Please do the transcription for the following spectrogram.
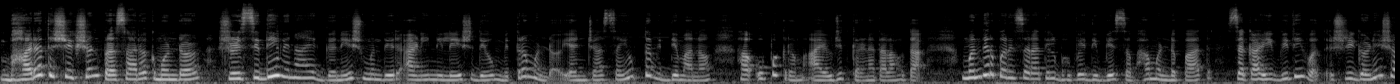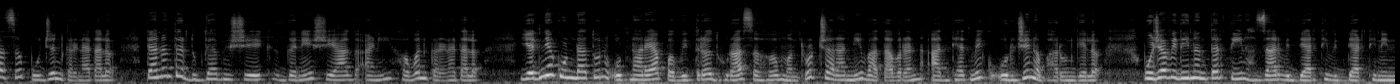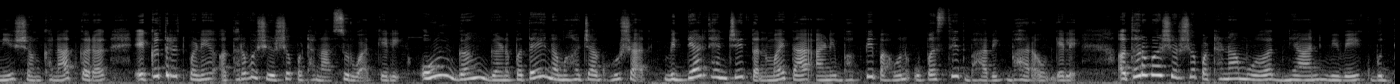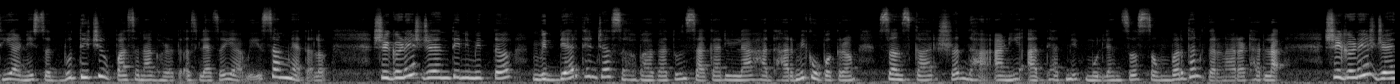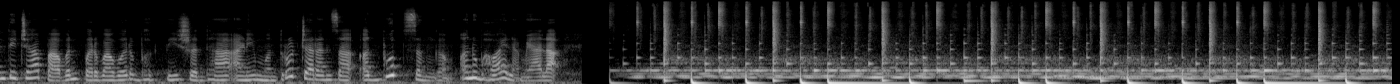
भारत शिक्षण प्रसारक मंडळ श्री सिद्धिविनायक गणेश मंदिर आणि निलेश देव मित्रमंडळ यांच्या संयुक्त विद्यमानं हा उपक्रम आयोजित करण्यात आला होता. मंदिर परिसरातील भव्य दिव्य सभा मंडपात सकाळी विधिवत श्री गणेशाचं पूजन करण्यात आलं. त्यानंतर दुग्धाभिषेक गणेश याग आणि हवन करण्यात आलं. यज्ञकुंडातून उठणाऱ्या पवित्र धुरासह मंत्रोच्चारांनी वातावरण आध्यात्मिक ऊर्जेनं भारून गेलं. पूजाविधीनंतर तीन हजार विद्यार्थी विद्यार्थिनींनी शंखनाद करत एकत्रितपणे अथर्व शीर्ष पठणास सुरुवात केली. ओम गंग गणपते नमहच्या घोषात विद्यार्थ्यांची तन्मयता आणि भक्ती पाहून उपस्थित भाविक भारावून गेले. अथर्व शीर्ष पठणामुळं ज्ञान विवेक बुद्धी आणि सद्बुद्धीची उपासना घडत असल्याचं यावेळी सांगण्यात आलं. श्री गणेश जयंतीनिमित्त विद्यार्थ्यांच्या सहभागातून साकारलेला हा धार्मिक उपक्रम संस्कार श्रद्धा आणि आध्यात्मिक मूल्यांचं संवर्धन करणारा ठरला. श्री गणेश जयंतीच्या पावन पर्वावर भक्ती श्रद्धा आणि मंत्रोच्चारांचा अद्भुत अद्भुत संगम अनुभवायला मिळाला.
